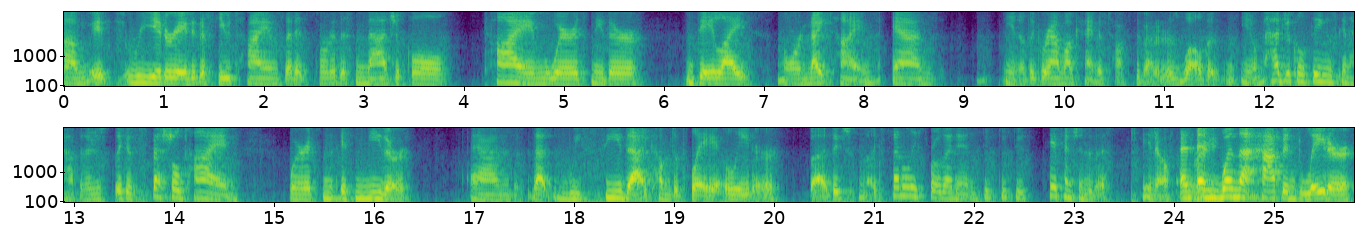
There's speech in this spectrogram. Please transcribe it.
um, it's reiterated a few times that it's sort of this magical time where it's neither daylight nor nighttime, and you know the grandma kind of talks about it as well. But you know, magical things can happen. There's just like a special time where it's it's neither, and that we see that come to play later. But they just kind of like subtly throw that in. Doot, doot, doot. Pay attention to this, you know. And Right. and when that happens later,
